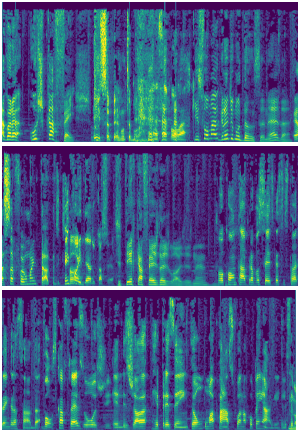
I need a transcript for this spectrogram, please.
Agora, os cafés. Isso a pergunta é boa. Essa é boa. Que isso foi uma grande mudança, né? Da, Essa foi uma entrada. De quem Foi. foi a ideia do café? de ter cafés nas lojas, né? Vou contar pra vocês que essa história é engraçada. Bom, os cafés hoje, eles já representam uma Páscoa na Copenhagen. Eles Nossa.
